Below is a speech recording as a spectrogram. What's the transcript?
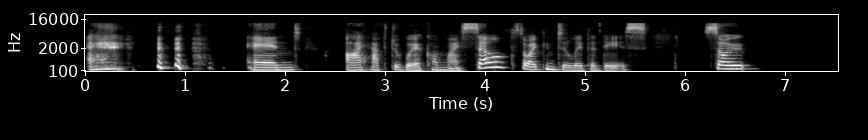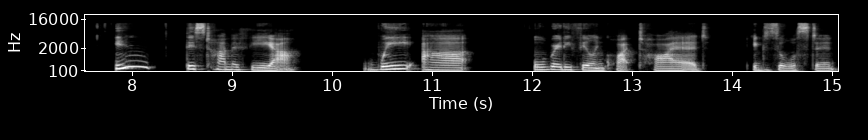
And, and I have to work on myself so I can deliver this. So in this time of year, we are already feeling quite tired, exhausted,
